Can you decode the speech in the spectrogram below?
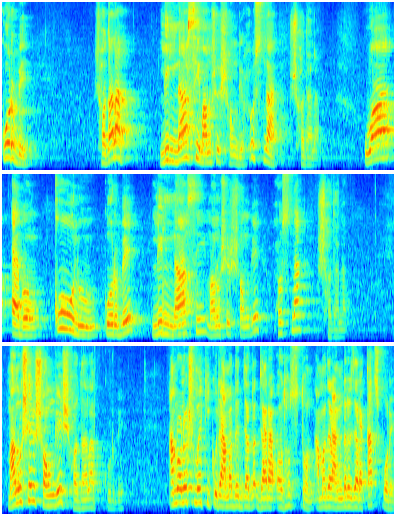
করবে সদালাপ লিন্নাসি মানুষের সঙ্গে হুসনা সদালাপ ওয়া এবং কুলু করবে লিন্নাসি মানুষের সঙ্গে হোসনা সদালাপ মানুষের সঙ্গে সদালাপ করবে। আমরা অনেক সময় কি করি, আমাদের যারা- অধস্তন, আমাদের আন্ডারে যারা কাজ করে,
